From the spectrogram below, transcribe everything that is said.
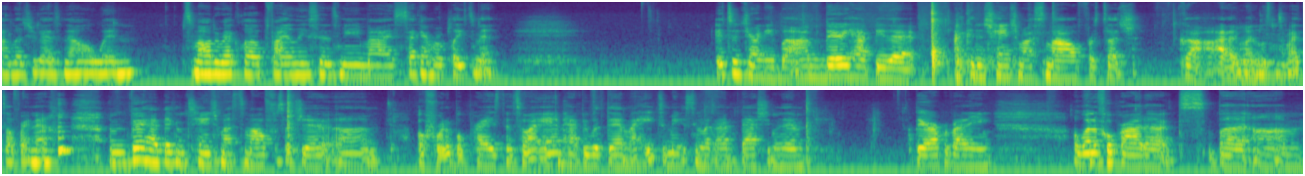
I'll let you guys know when Smile Direct Club finally sends me my second replacement. It's a journey, but I'm very happy that I can change my smile for such God, I'm gonna listen to myself right now. I'm very happy I can change my smile for such a um, affordable price, and so I am happy with them. I hate to make it seem like I'm bashing them. They are providing a wonderful product, but um,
